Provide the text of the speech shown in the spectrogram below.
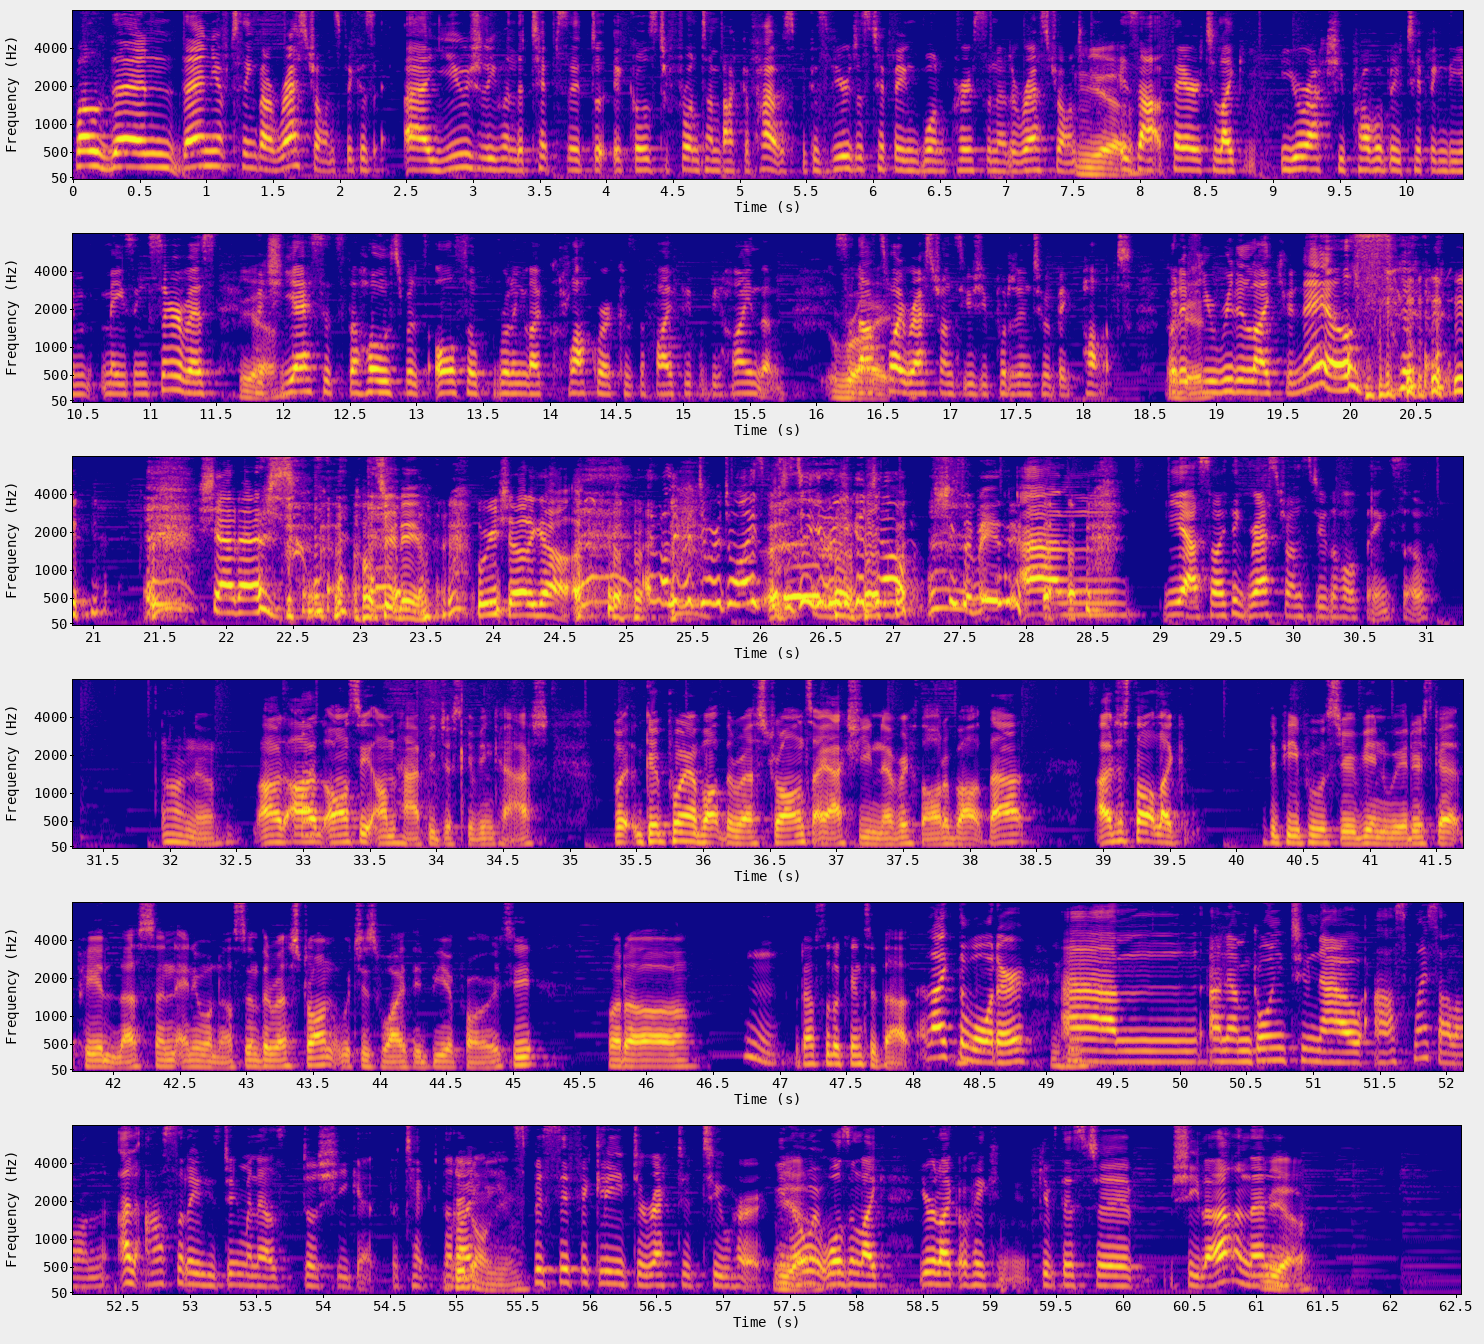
Well, then then you have to think about restaurants because uh, usually when the tips it, it goes to front and back of house because if you're just tipping one person at a restaurant, Yeah. is that fair to like you're actually probably tipping the amazing service, which yes, it's the host, but it's also running like clockwork because the five people behind them. So that's why restaurants usually put it into a big pot. But if you really like your nails, shout out. What's your name? Who are you shouting out? I've only been to her twice, but she's doing a really good job. She's amazing. Um, yeah, so I think restaurants do the whole thing. So Oh no. I'd, I'd honestly, I'm happy just giving cash. But good point about the restaurants. I actually never thought about that. I just thought like the people who serve you and waiters get paid less than anyone else in the restaurant, which is why they'd be a priority. But uh, we'd have to look into that. I like the water. Mm-hmm. Um, and I'm going to now ask my salon and ask the lady who's doing my nails, does she get the tip that Good I specifically directed to her? You know, it wasn't like you're like, okay, can you give this to Sheila? And then Yeah.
